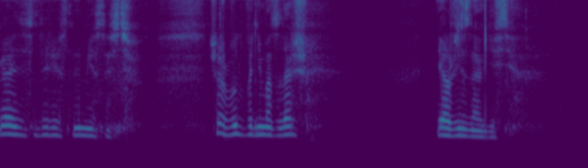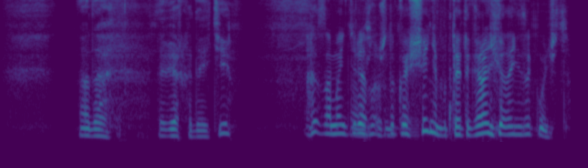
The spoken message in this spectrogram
Такая здесь интересная местность. Что ж, буду подниматься дальше. Я уже не знаю, где все. Надо до верха дойти. А самое интересное, что такое ощущение, будто эта гора никогда не закончится.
